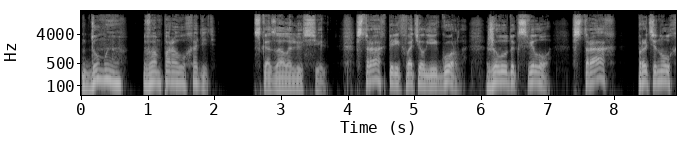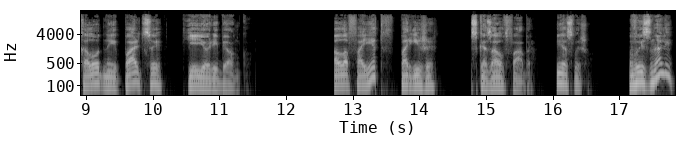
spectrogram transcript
«Думаю, вам пора уходить», — сказала Люсиль. Страх перехватил ей горло, желудок свело. Страх протянул холодные пальцы к ее ребенку. «Лафайет в Париже», — сказал Фабр. Я слышу. «Вы знали,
